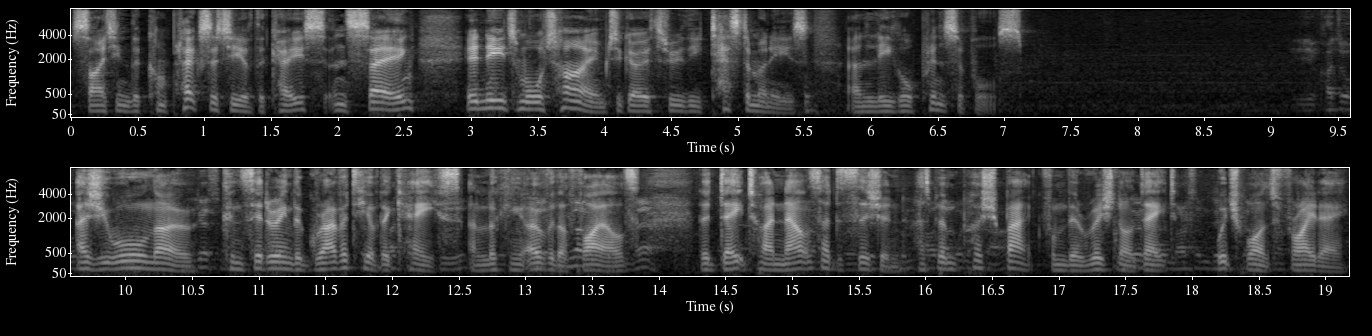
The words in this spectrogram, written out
citing the complexity of the case and saying it needs more time to go through the testimonies and legal principles. As you all know, considering the gravity of the case and looking over the files, the date to announce a decision has been pushed back from the original date, which was Friday.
